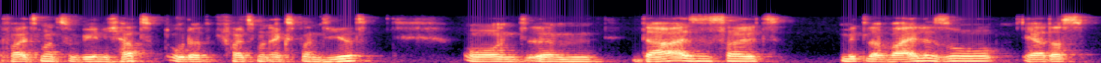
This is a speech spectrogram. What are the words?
falls man zu wenig hat oder falls man expandiert. Und ähm, da ist es halt mittlerweile so, ja, dass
